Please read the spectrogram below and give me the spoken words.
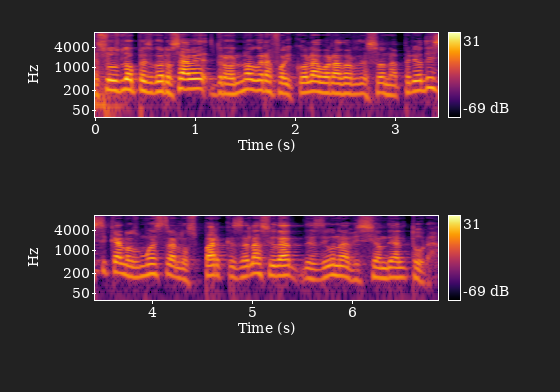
Jesús López Gorosabe, dronógrafo y colaborador de Zona Periodística, nos muestra los parques de la ciudad desde una visión de altura.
